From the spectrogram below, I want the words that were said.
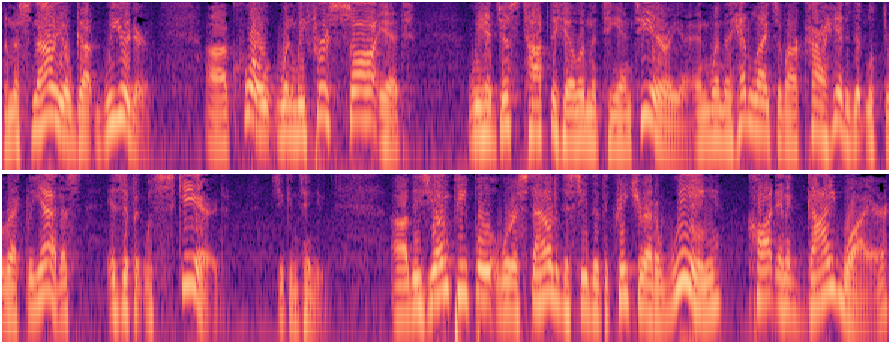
and the scenario got weirder. Uh, quote: When we first saw it. We had just topped the hill in the TNT area, and when the headlights of our car hit it, it looked directly at us as if it was scared. She continued. Uh, these young people were astounded to see that the creature had a wing caught in a guide wire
